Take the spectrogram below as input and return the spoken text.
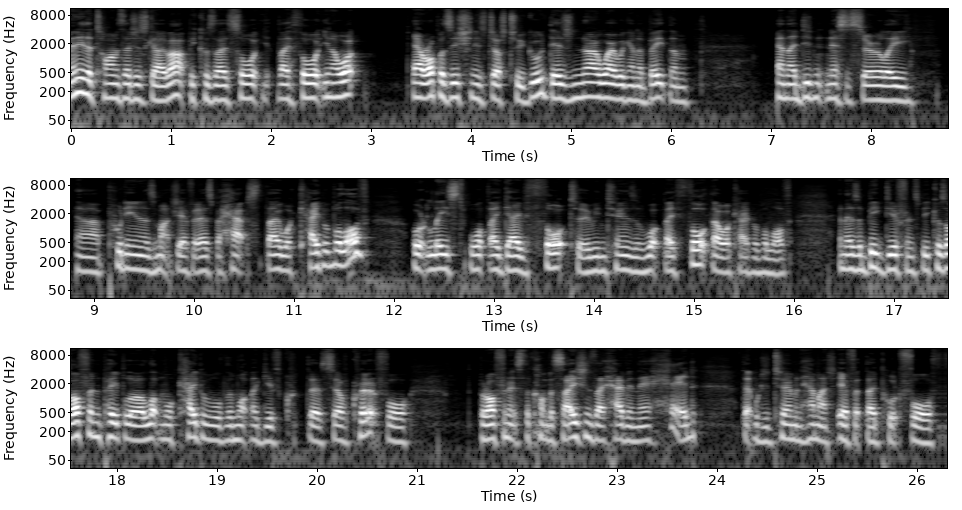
many of the times they just gave up because they thought they thought, you know what, our opposition is just too good. There's no way we're going to beat them, and they didn't necessarily uh, put in as much effort as perhaps they were capable of, or at least what they gave thought to in terms of what they thought they were capable of. And there's a big difference because often people are a lot more capable than what they give themselves credit for, but often it's the conversations they have in their head that will determine how much effort they put forth.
